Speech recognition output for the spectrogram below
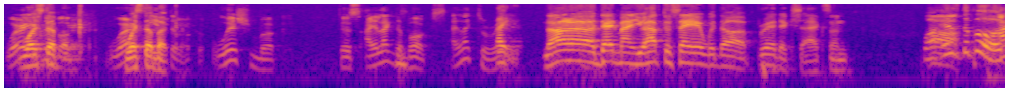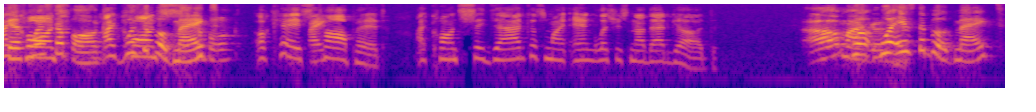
Where Where's the, the, book? book? Where's the book? the book? Which book? Because I like the books. I like to read. Like, no, no, no, dead man. You have to say it with a British accent. What uh, is the book? Where's the book? I What's the book, mate? The book. Okay, stop mate. it. I can't say that because my English is not that good. Oh my well, What is the book, mate?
